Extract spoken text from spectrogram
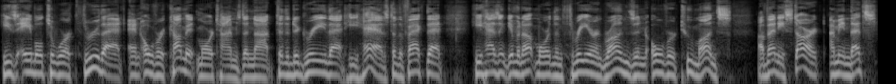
he's able to work through that and overcome it more times than not, to the degree that he has, to the fact that he hasn't given up more than three earned runs in over two months of any start. I mean, that's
